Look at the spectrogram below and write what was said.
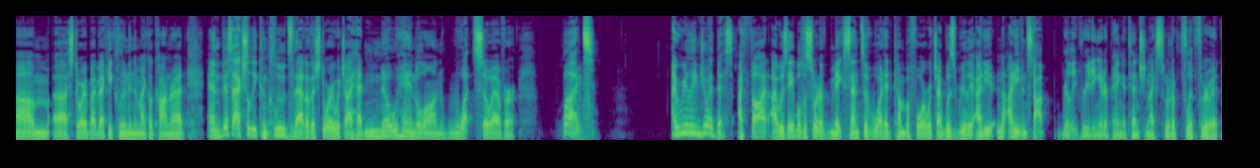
um, uh, story by Becky Cloonan and Michael Conrad. And this actually concludes that other story, which I had no handle on whatsoever. But I really enjoyed this. I thought I was able to sort of make sense of what had come before, which I was really, I'd, I'd even stop really reading it or paying attention. I sort of flipped through it.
